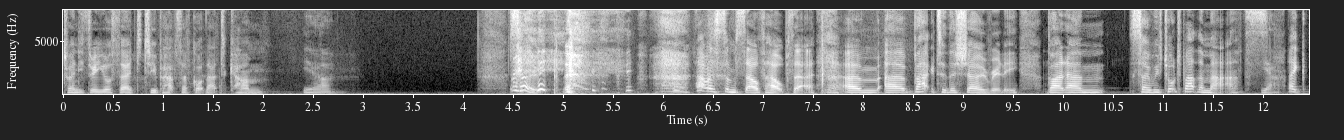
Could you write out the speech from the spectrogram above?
23, you're 32, perhaps I've got that to come. yeah. So that was some self help there. Yeah. Um, uh, back to the show, really. But um, so we've talked about the maths. Yeah. Like,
